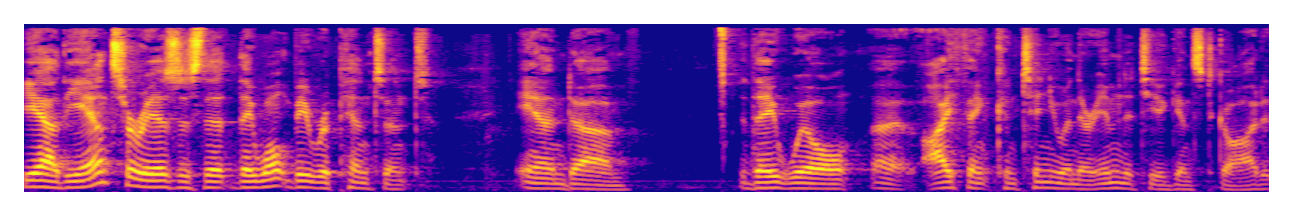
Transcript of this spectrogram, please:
Yeah, the answer is is that they won't be repentant, and um, they will, uh, I think, continue in their enmity against God. The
